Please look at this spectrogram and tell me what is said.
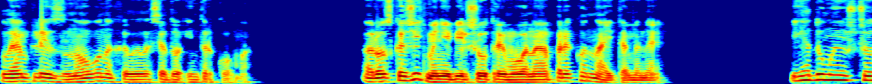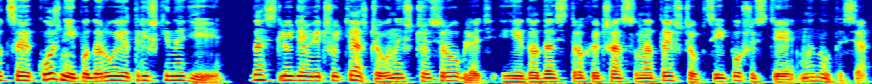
Лемплі знову нахилилася до інтеркома. Розкажіть мені більше утримувана, переконайте мене. Я думаю, що це кожній подарує трішки надії, дасть людям відчуття, що вони щось роблять, і додасть трохи часу на те, щоб цій пошесті минутися.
